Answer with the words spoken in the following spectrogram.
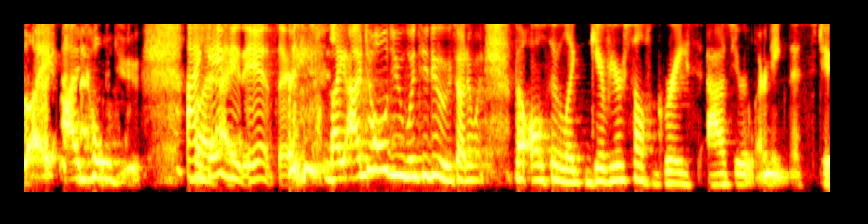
Like I told you. I gave I, you the answer. like I told you what to do. So I don't want, but also like give yourself grace as you're learning this too.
